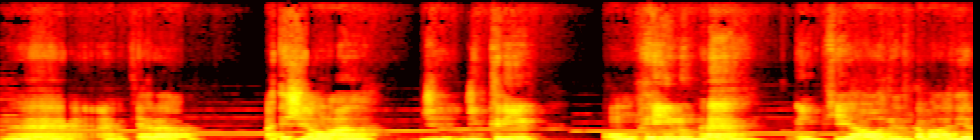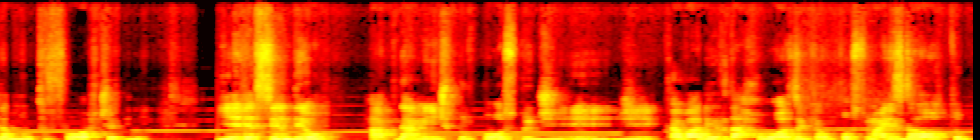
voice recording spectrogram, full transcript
né, é, que era a região lá de, de Krim, um reino, né, em que a Ordem da Cavalaria era muito forte ali, e ele ascendeu rapidamente para o posto de, de Cavaleiro da Rosa, que é o posto mais alto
